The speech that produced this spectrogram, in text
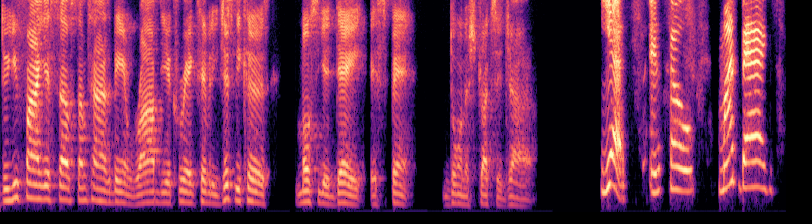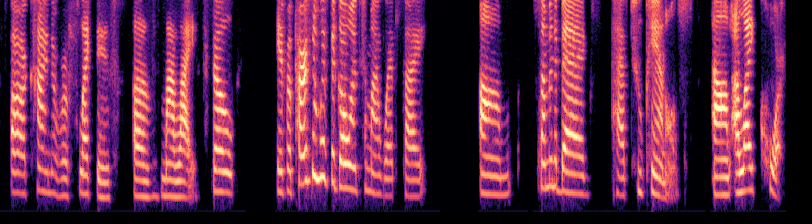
do you find yourself sometimes being robbed of your creativity just because most of your day is spent doing a structured job? Yes. And so my bags are kind of reflective of my life. So if a person was to go onto my website um, some of the bags have two panels. Um, I like cork.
